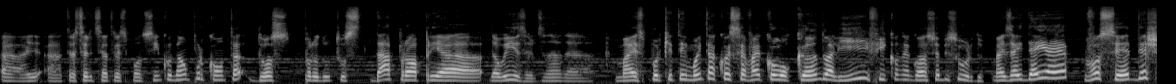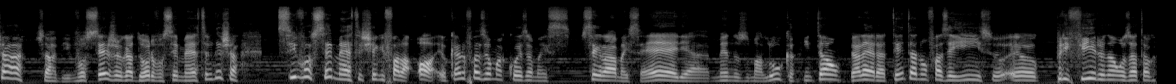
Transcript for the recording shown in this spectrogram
a- a terceira edição 3.5 não por conta dos produtos da própria da Wizards, né? Da- mas porque tem muita coisa que você vai colocando ali e fica um negócio absurdo. Mas a ideia é você deixar, sabe? Você, jogador, você, mestre, deixar. Se você, mestre, chega e fala, ó, eu quero fazer uma coisa mais, sei lá, mais séria, menos maluca, então, galera, tenta não fazer isso, eu prefiro não usar tal.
